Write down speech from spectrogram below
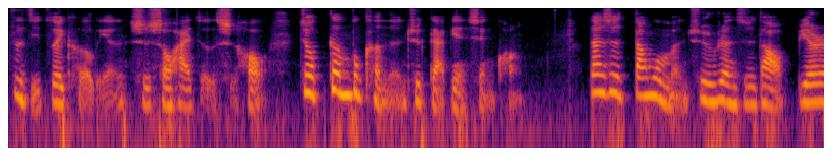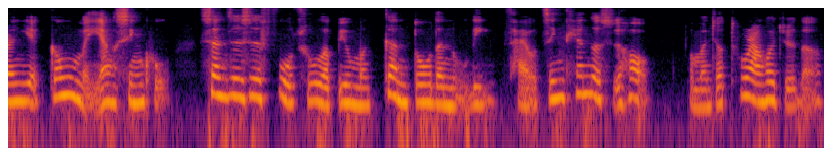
自己最可怜是受害者的时候，就更不可能去改变现况。但是，当我们去认知到别人也跟我们一样辛苦，甚至是付出了比我们更多的努力，才有今天的时候，我们就突然会觉得，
